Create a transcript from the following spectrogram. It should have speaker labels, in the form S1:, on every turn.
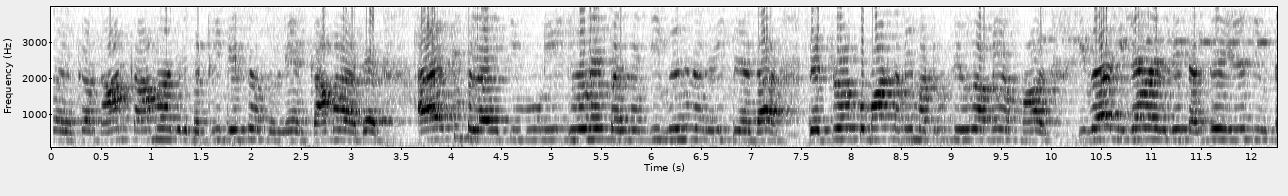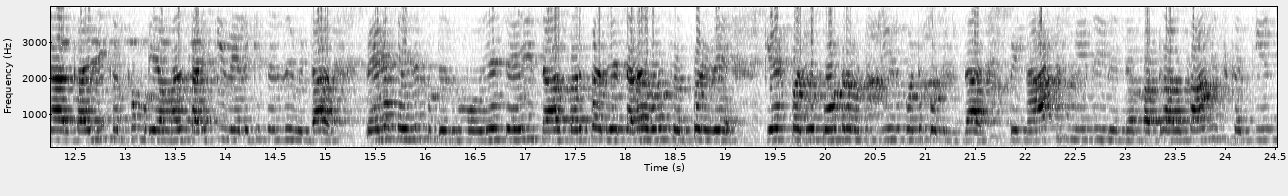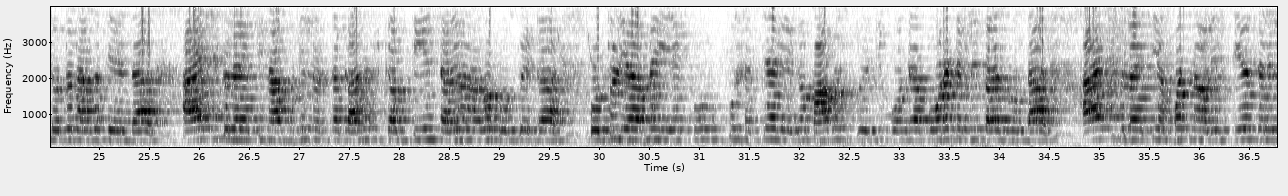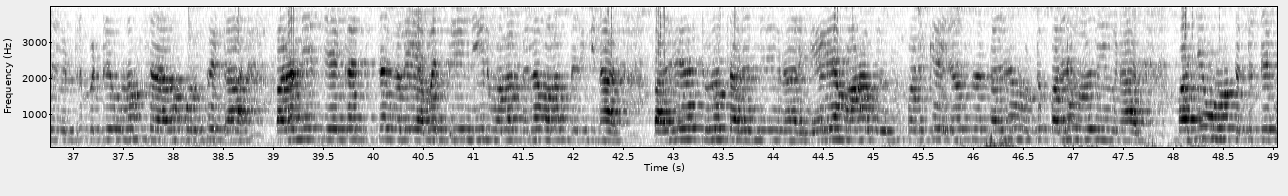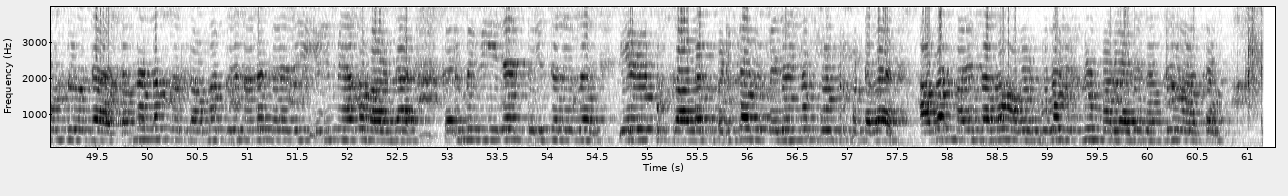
S1: வணக்கம் நான் காமராஜர் பற்றி பேச வந்துள்ளேன் காமராஜர் ஆயிரத்தி தொள்ளாயிரத்தி மூணில் ஜூலை பதினஞ்சு விருதுநகரில் பிறந்தார். பெற்றோர் குமாரசாமி மற்றும் சிவகாமி அம்மாள். இவர் இளவயதிலே தந்தை இழந்து விட்டார் கல்வி கற்க முடியாமல் கடைக்கு வேலைக்கு சென்று விட்டார். வேலை செய்து கொண்டிருக்கும் போது செய்தித்தாள் படிப்பது தலைவரும் சொற்பொழிவு கேட்பது போன்றவற்றில் ஈடுபட்டு கொண்டிருந்தார் பின் நாட்டின் மீது இருந்த பற்றால் காங்கிரஸ் கட்சியின் தொண்டராக சேர்ந்தார். ஆயிரத்தி தொள்ளாயிரத்தி நாற்பதில் நடந்த காங்கிரஸ் கமிட்டியின் தலைவராக பொறுப்பேற்றார். ஒத்துழையாமை இயக்கம் உப்பு சத்தியாகிரகம் ஆகஸ்ட் புரட்சி போன்ற போராட்டங்களில் கலந்து கொண்டார். ஆயிரத்தி தொள்ளாயிரத்தி ஐம்பத்தி நாலில் தேர்தலில் வெற்றி பெற்று முதலமைச்சராக பொறுப்பேற்றார். பல நீர் தேக்க திட்டங்களை அமைத்து நீர்வளம் நிலவளம் பெருக்கினார். பல்வேறு தொழிற்சாலை நிறுவினார் ஏழை மாணவர்களுக்கு படிக்க இலவச கல்வி மதிய உணவு திட்டத்தை கொண்டு வந்தார் தன்னலம் கருதாமல் பிறநல கருதி எளிமையாக வாழ்ந்தார் கரும வீரர் பெருந்தலைவர் ஏழை பொற்காலர் படிக்காத மேலும் போற்றப்பட்டவர். அவர் மறைந்தாலும் அவர் புகழ் இன்னும் மரியாதை நன்றி வணக்கம்.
